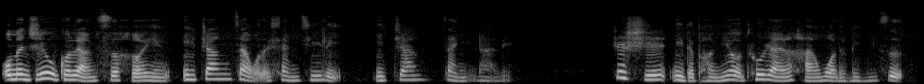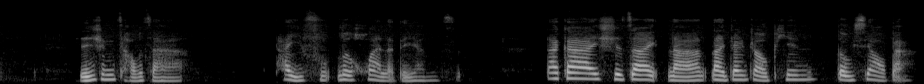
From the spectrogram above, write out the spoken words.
我们只有过两次合影，一张在我的相机里。一张在你那里。这时，你的朋友突然喊我的名字，人声嘈杂，他一副乐坏了的样子，大概是在拿那张照片逗笑吧。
